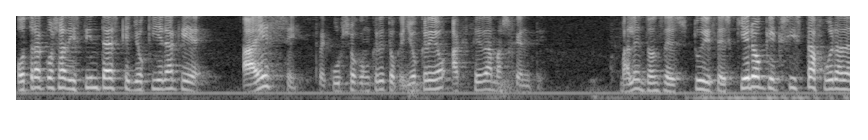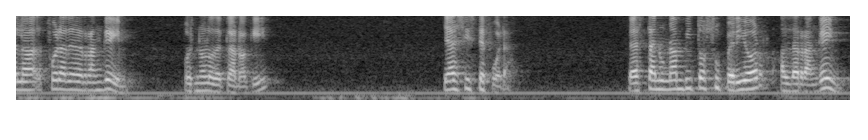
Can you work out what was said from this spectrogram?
Otra cosa distinta es que yo quiera que a ese recurso concreto que yo creo acceda más gente. ¿Vale? Entonces tú dices, quiero que exista fuera de la fuera del run game. Pues no lo declaro aquí. Ya existe fuera. Ya está en un ámbito superior al de run game.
